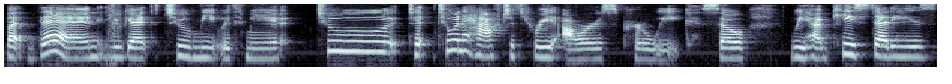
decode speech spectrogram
but then you get to meet with me two to two and a half to three hours per week. So we have case studies,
